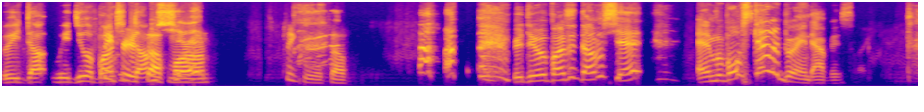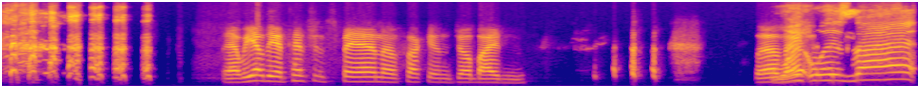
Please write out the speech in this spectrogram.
We do we do a Speak bunch of dumb yourself, shit. moron. Speak for yourself. We do a bunch of dumb shit, and we're both scatterbrained, obviously. Yeah, we have the attention span of fucking Joe Biden. The, what nation, was that?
